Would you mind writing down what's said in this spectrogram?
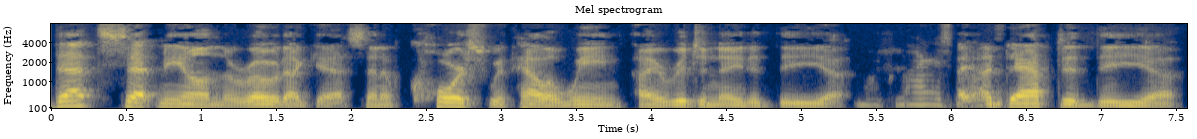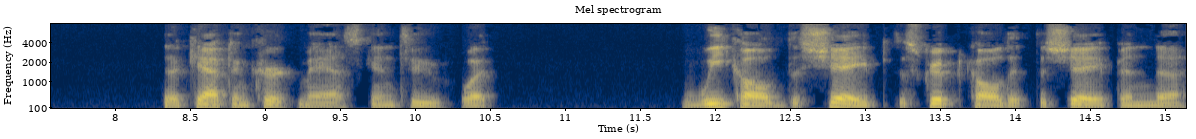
that set me on the road, I guess. And of course, with Halloween, I originated the uh, I adapted the uh, the Captain Kirk mask into what we called the shape. The script called it the shape, and uh,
